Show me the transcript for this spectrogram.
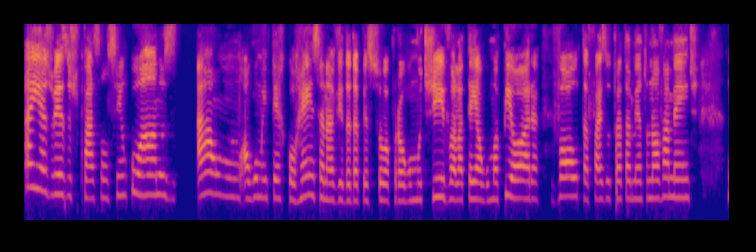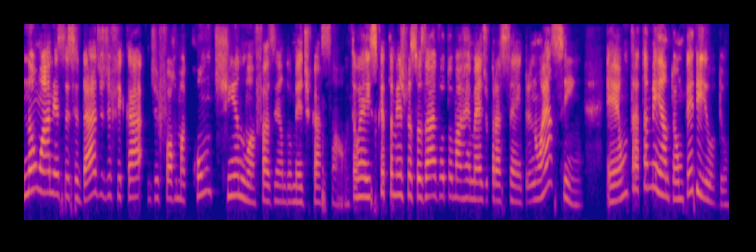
aí às vezes passam cinco anos, há um, alguma intercorrência na vida da pessoa por algum motivo, ela tem alguma piora, volta, faz o tratamento novamente. não há necessidade de ficar de forma contínua fazendo medicação. Então é isso que também as pessoas, ah, vou tomar remédio para sempre. Não é assim. É um tratamento, é um período.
